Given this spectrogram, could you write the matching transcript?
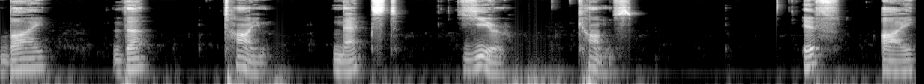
by the time next year comes. If I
